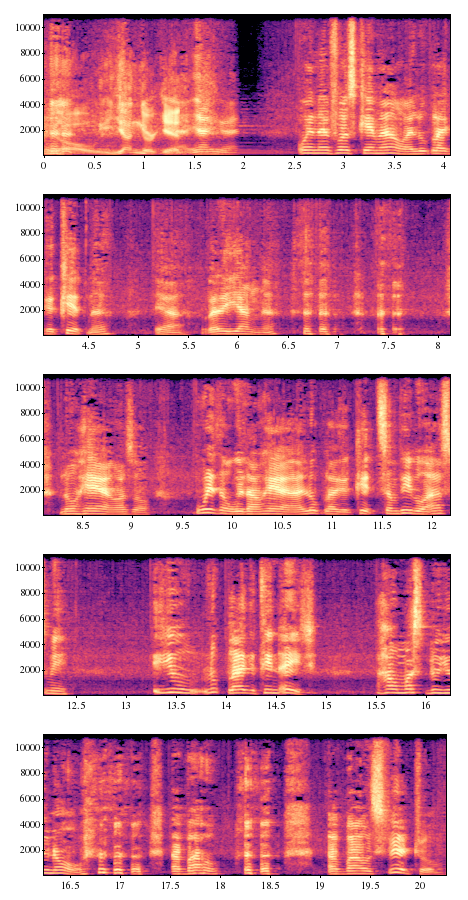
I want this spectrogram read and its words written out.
no, younger yeah, kid. younger. When I first came out, I looked like a kid, no? Yeah, very young, no? no hair also. With or without hair, I look like a kid. Some people ask me, "You look like a teenage. How much do you know about about spiritual?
